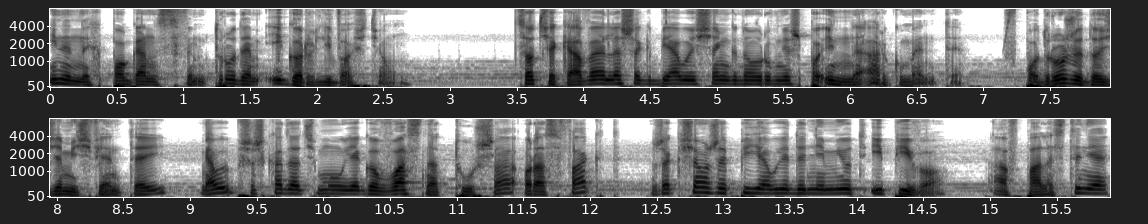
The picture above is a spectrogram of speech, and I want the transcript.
innych pogan swym trudem i gorliwością. Co ciekawe, Leszek Biały sięgnął również po inne argumenty. W podróży do Ziemi Świętej miały przeszkadzać mu jego własna tusza oraz fakt, że książę pijał jedynie miód i piwo, a w Palestynie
